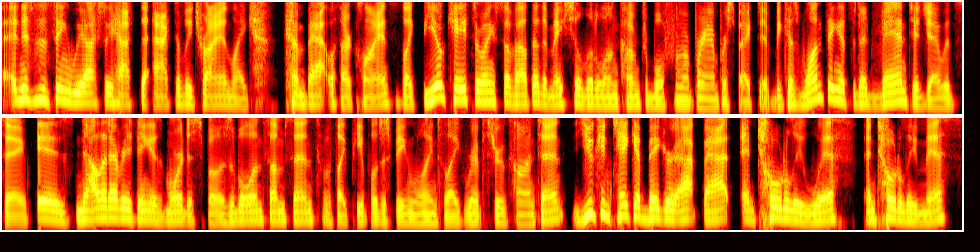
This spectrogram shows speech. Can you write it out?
and this is the thing we actually have to actively try and like combat with our clients is like be okay throwing stuff out there that makes you a little uncomfortable from a brand perspective. Because one thing that's an advantage i would say is now that everything is more disposable in some sense with like people just being willing to like rip through content you can take a bigger at bat and totally whiff and totally miss.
